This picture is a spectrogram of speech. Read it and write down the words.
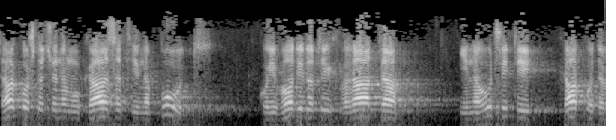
Tako što će nam ukazati na put koji vodi do tih vrata i naučiti kako da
